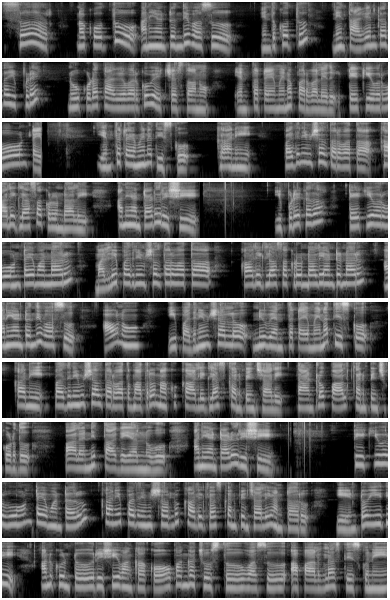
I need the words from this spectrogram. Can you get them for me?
సార్ నాకు వద్దు అని అంటుంది వసు. ఎందుకొద్దు? నేను తాగాను కదా ఇప్పుడే నువ్వు కూడా తాగే వరకు వెయిట్ చేస్తాను. ఎంత టైం అయినా పర్వాలేదు టేక్ యువర్ ఓన్ టైం ఎంత టైం అయినా తీసుకో కానీ పది నిమిషాల తర్వాత ఖాళీ గ్లాస్ అక్కడ ఉండాలి అని అంటాడు రిషి. ఇప్పుడే కదా టేక్ యువర్ ఓన్ టైం అన్నారు. మళ్ళీ పది నిమిషాల తర్వాత ఖాళీ గ్లాస్ అక్కడ ఉండాలి అంటున్నారు అని అంటుంది వాసు. అవును ఈ పది నిమిషాల్లో నువ్వు ఎంత టైం అయినా తీసుకో కానీ పది నిమిషాల తర్వాత మాత్రం నాకు ఖాళీ గ్లాస్ కనిపించాలి. దాంట్లో పాలు కనిపించకూడదు. పాలన్నీ తాగేయాలి నువ్వు అని అంటాడు Rishi. Take your own time అంటారు కానీ పది నిమిషాల్లో ఖాళీ గ్లాస్ కనిపించాలి అంటారు. ఏంటో ఇది అనుకుంటూ రిషి వంక కోపంగా చూస్తూ వసు ఆ పాల గ్లాస్ తీసుకుని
